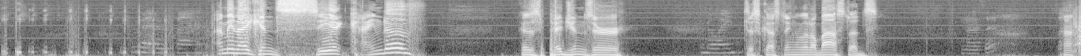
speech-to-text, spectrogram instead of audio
Matter of fact. I mean, I can see it kind of. Because pigeons are Annoying. disgusting little bastards. That's it. Huh.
